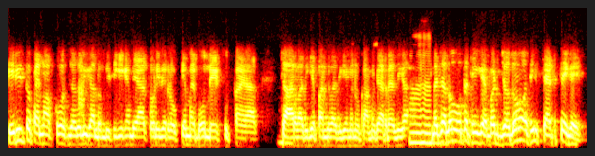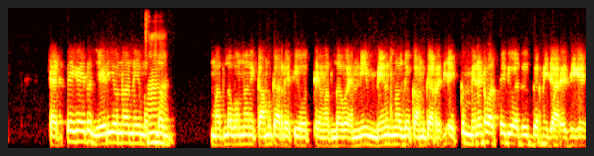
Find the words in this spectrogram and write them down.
ਸੀਰੀਜ਼ ਤੋਂ ਪਹਿਲਾਂ ਆਫ ਕੋਰਸ ਜਦੋਂ ਵੀ ਗੱਲ ਹੁੰਦੀ ਸੀਗੀ ਕਹਿੰਦੇ ਯਾਰ ਥੋੜੀ ਦੇਰ ਰੁਕ ਕੇ ਮੈਂ ਬਹੁਤ ਲੇਟ ਸੁੱਤਾ ਯਾਰ 4 ਵਜੇ 5 ਵਜੇ ਮੈਨੂੰ ਕੰਮ ਕਰ ਰਿਹਾ ਸੀਗਾ। ਮੈਂ ਚਲੋ ਉਹ ਤਾਂ ਠੀਕ ਹੈ ਬਟ ਜਦੋਂ ਅਸੀਂ ਸੈੱਟ ਤੇ ਗਏ ਸੈੱਟ ਤੇ ਗਏ ਤਾਂ ਜਿਹੜੀ ਉਹਨਾਂ ਨੇ ਮਤਲਬ ਮਤਲਬ ਉਹਨਾਂ ਨੇ ਕੰਮ ਕਰ ਰਹੇ ਸੀ ਉੱਥੇ ਮਤਲਬ ਇੰਨੀ ਮਿਹਨਤ ਨਾਲ ਜੋ ਕੰਮ ਕਰ ਰਹੇ ਸੀ 1 ਮਿੰਟ ਵਾਸਤੇ ਵੀ ਉਹ ਇੱਧਰ ਨਹੀਂ ਜਾ ਰਹੇ ਸੀਗੇ।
